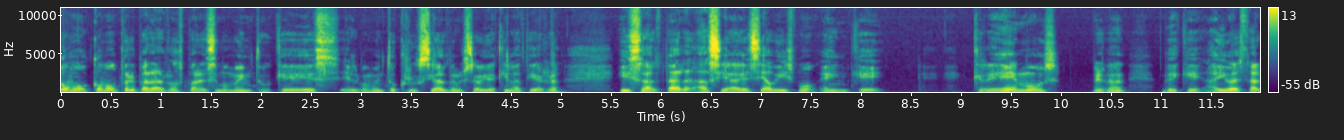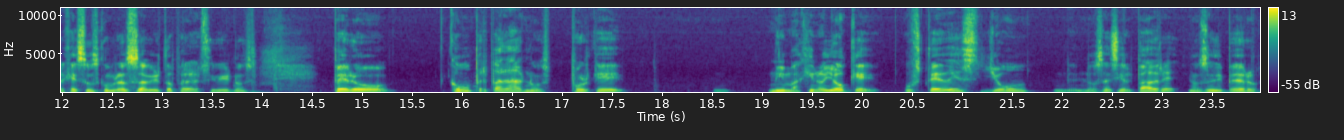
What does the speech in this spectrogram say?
¿Cómo, ¿Cómo prepararnos para ese momento, que es el momento crucial de nuestra vida aquí en la tierra, y saltar hacia ese abismo en que creemos, ¿verdad?, de que ahí va a estar Jesús con brazos abiertos para recibirnos. Pero, ¿cómo prepararnos? Porque me imagino yo que ustedes, yo, no sé si el Padre, no sé si Pedro,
